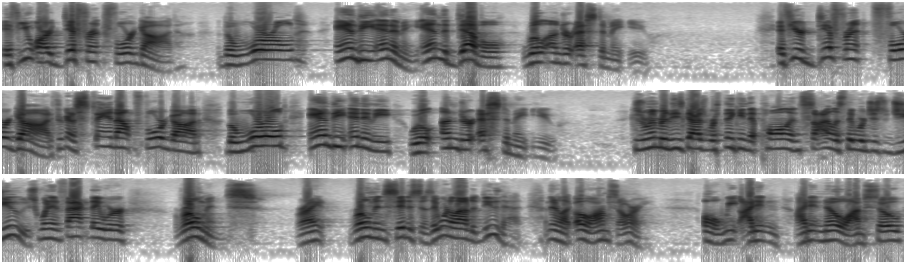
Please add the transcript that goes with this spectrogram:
If you are different for God, the world and the enemy and the devil will underestimate you. If you're different for God, if you're going to stand out for God, the world and the enemy will underestimate you. Because remember, these guys were thinking that Paul and Silas, they were just Jews, when in fact they were Romans, right? Roman citizens. They weren't allowed to do that. And they're like, oh, I'm sorry. Oh, we, I, didn't, I didn't know. I'm so,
